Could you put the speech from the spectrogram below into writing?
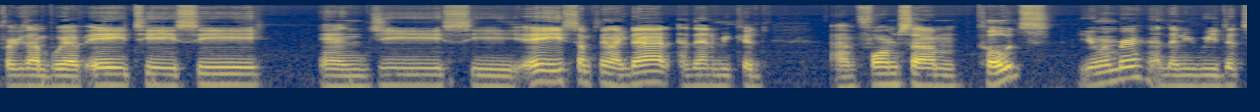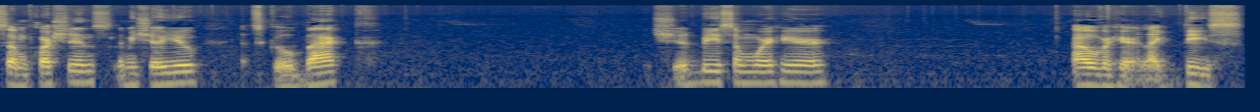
for example, we have A, T, C, and G, C, A, something like that. And then we could um, form some codes. You remember? And then we did some questions. Let me show you. Let's go back. It should be somewhere here. Over here, like these.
